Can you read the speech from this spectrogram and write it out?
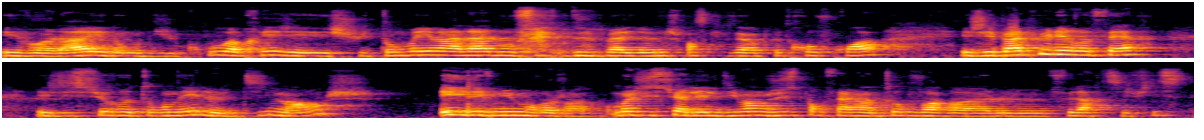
Et voilà, et donc du coup, après, je suis tombée malade aux fêtes de Bayonne. Je pense qu'il faisait un peu trop froid. Et j'ai pas pu les refaire. Et j'y suis retournée le dimanche. Et il est venu me rejoindre. Moi, j'y suis allée le dimanche juste pour faire un tour, voir euh, le feu d'artifice.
